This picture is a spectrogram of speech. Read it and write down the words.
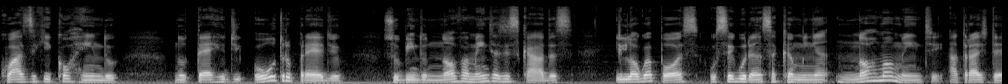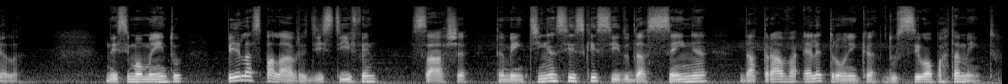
quase que correndo, no térreo de outro prédio, subindo novamente as escadas, e logo após, o segurança caminha normalmente atrás dela. Nesse momento, pelas palavras de Stephen, Sasha também tinha se esquecido da senha da trava eletrônica do seu apartamento.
